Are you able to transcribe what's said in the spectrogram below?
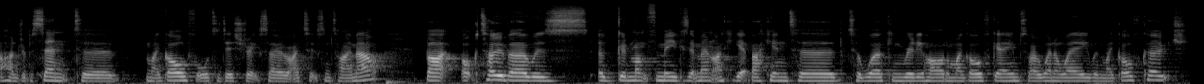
100% to my golf or to district, so I took some time out. But October was a good month for me because it meant I could get back into to working really hard on my golf game. So I went away with my golf coach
